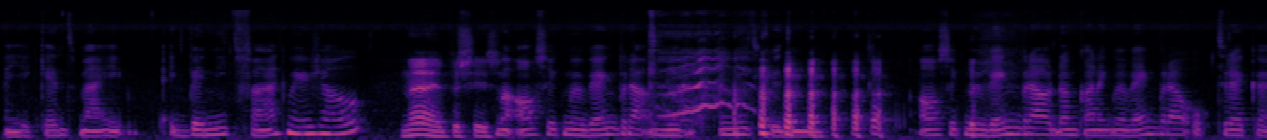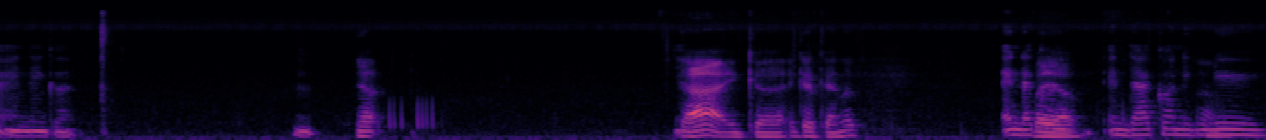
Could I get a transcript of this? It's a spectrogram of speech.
En je kent mij. Ik ben niet vaak meer zo. Nee, precies. Maar als ik mijn wenkbrauw niet, niet kan doen. Als ik mijn wenkbrauw, dan kan ik mijn wenkbrauw optrekken en denken. Ja, ik, eh, ik herken het. En daar, Bij jou. kan, en daar kan ik Ja. nu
